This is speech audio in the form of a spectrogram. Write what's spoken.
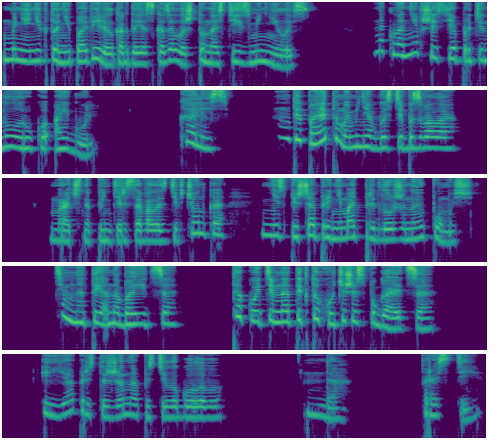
Мне никто не поверил, когда я сказала, что Настя изменилась. Наклонившись, я протянула руку Айгуль. «Кались, ты поэтому меня в гости позвала?» Мрачно поинтересовалась девчонка не спеша принимать предложенную помощь. «Темноты она боится. Такой темноты кто хочешь испугается». И я пристыженно опустила голову. «Да, прости».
